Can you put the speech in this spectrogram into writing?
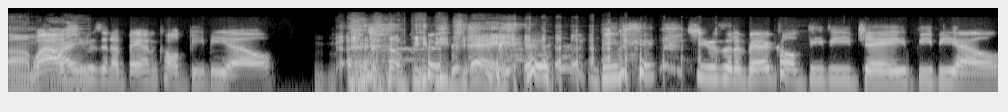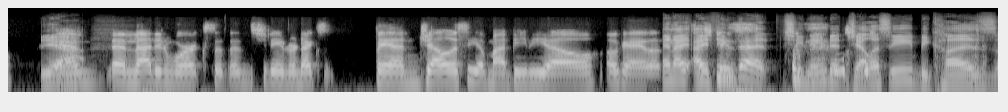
Um, Wow, I- she was in a band called BBL. BBJ. BB, she was in a band called BBJ BBL, yeah. and and that didn't work. So then she named her next band jealousy of my bbl okay and i, I think that she named it jealousy because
